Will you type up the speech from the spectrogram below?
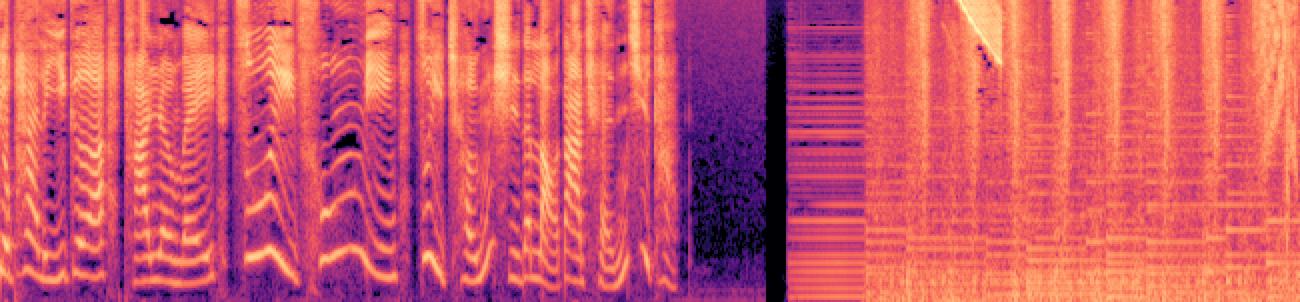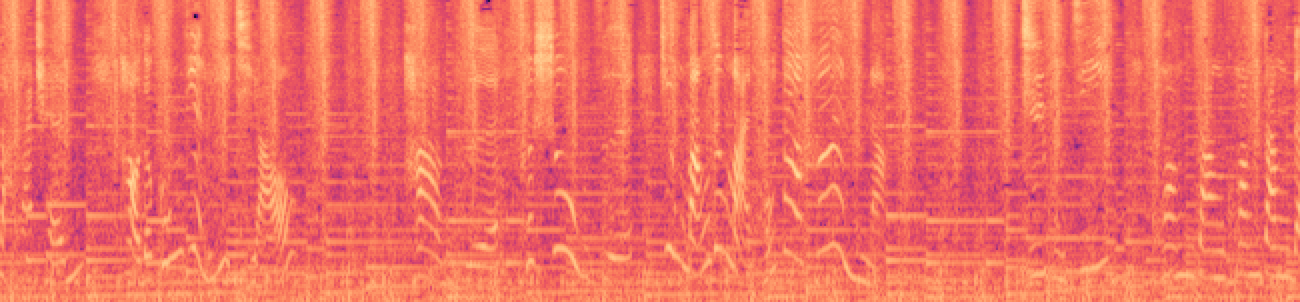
就派了一个他认为最聪明、最诚实的老大臣去看。老大臣跑到宫殿里一瞧，胖子和瘦子正忙得满头大汗呢，织布机哐当哐当的，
